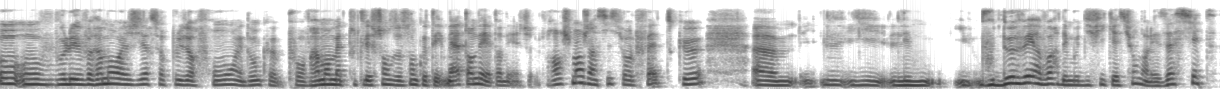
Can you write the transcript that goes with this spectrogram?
On, voulait vraiment agir sur plusieurs fronts et donc euh, pour vraiment mettre toutes les chances de son côté. Mais attendez, attendez, franchement, j'insiste sur le fait que euh, vous devez avoir des modifications dans les assiettes.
